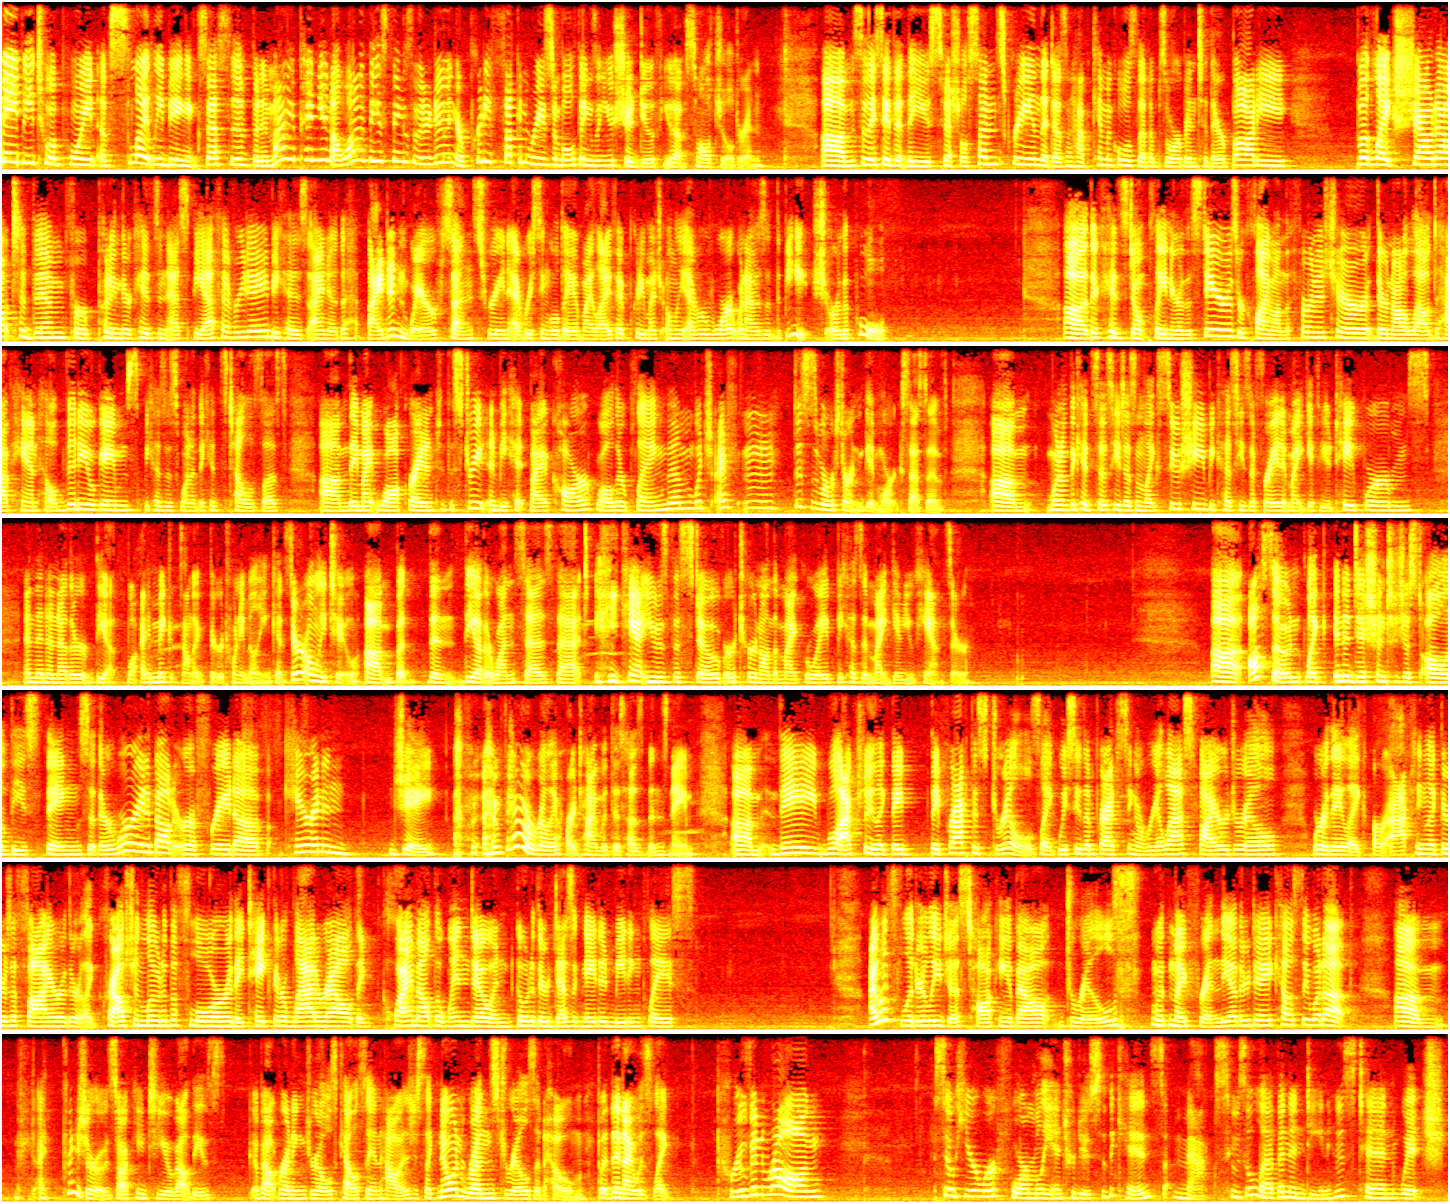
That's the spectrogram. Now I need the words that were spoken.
Maybe to a point of slightly being excessive, but in my opinion, a lot of these things that they're doing are pretty fucking reasonable things that you should do if you have small children. Um, so they say that they use special sunscreen that doesn't have chemicals that absorb into their body. But like shout out to them for putting their kids in SPF every day because I know that I didn't wear sunscreen every single day of my life. I pretty much only ever wore it when I was at the beach or the pool. Uh, their kids don't play near the stairs or climb on the furniture. They're not allowed to have handheld video games because, as one of the kids tells us, um, they might walk right into the street and be hit by a car while they're playing them. Which I, mm, this is where we're starting to get more excessive. Um, one of the kids says he doesn't like sushi because he's afraid it might give you tapeworms and then another the well i make it sound like there are 20 million kids there are only two um, but then the other one says that he can't use the stove or turn on the microwave because it might give you cancer uh, also like in addition to just all of these things that they're worried about or afraid of karen and Jay, I have a really hard time with this husband's name. Um, they will actually like they they practice drills. Like we see them practicing a real ass fire drill where they like are acting like there's a fire. They're like crouching low to the floor. They take their ladder out. They climb out the window and go to their designated meeting place. I was literally just talking about drills with my friend the other day. Kelsey, what up? Um, I'm pretty sure I was talking to you about these about running drills, Kelsey, and how it's just like no one runs drills at home. But then I was like proven wrong. So here we're formally introduced to the kids Max, who's 11, and Dean, who's 10, which,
